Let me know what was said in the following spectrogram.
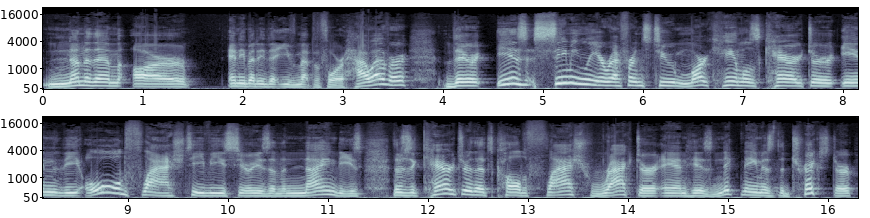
none of them are anybody that you've met before. However, there is seemingly a reference to Mark Hamill's character in the old Flash TV series in the 90s. There's a character that's called Flash Ractor, and his nickname is the Trickster.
